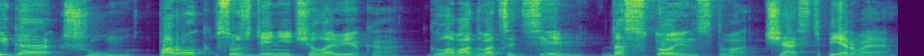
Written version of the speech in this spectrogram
Книга «Шум. Порог в суждении человека». Глава 27. Достоинство. Часть 1.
